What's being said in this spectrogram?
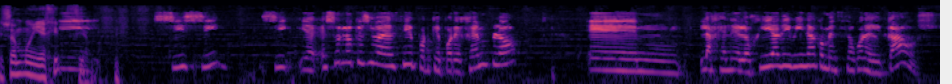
Eso es muy egipcio. sí, sí, sí. Eso es lo que os iba a decir, porque, por ejemplo, em, la genealogía divina comenzó con el caos,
